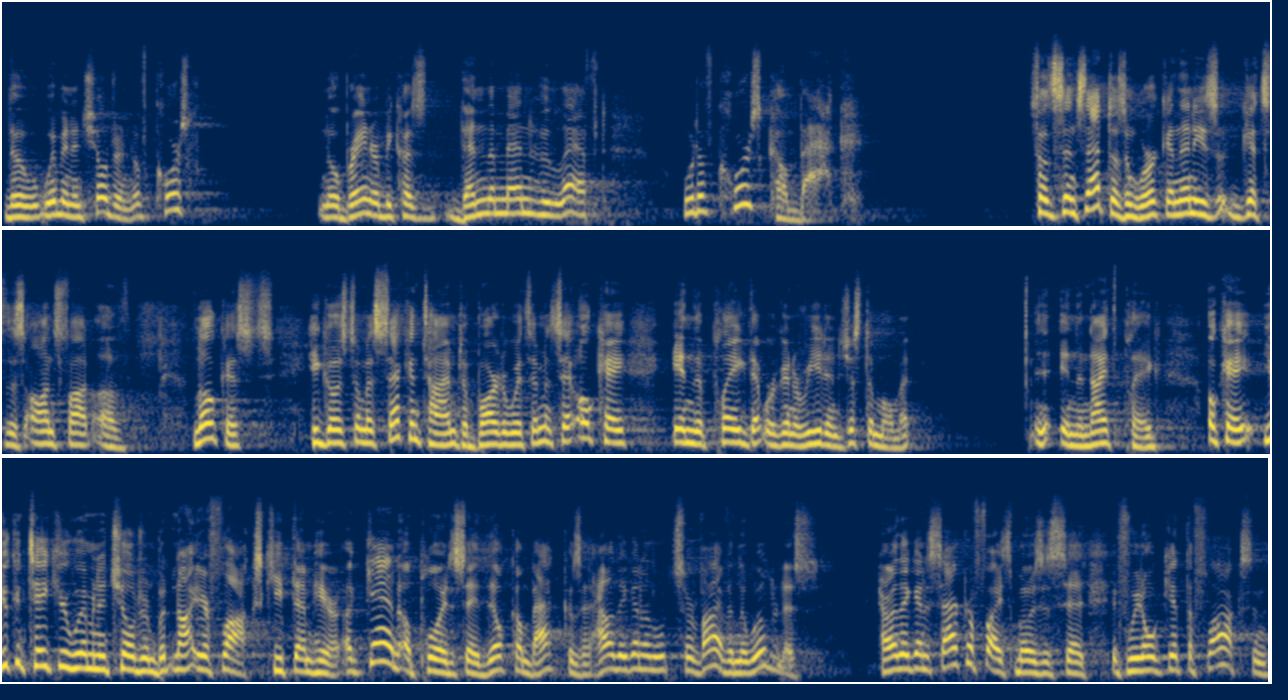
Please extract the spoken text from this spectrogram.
the women and children? Of course, no brainer, because then the men who left would, of course, come back. So, since that doesn't work, and then he gets this onslaught of locusts, he goes to him a second time to barter with him and say, okay, in the plague that we're going to read in just a moment, in the ninth plague, okay, you can take your women and children, but not your flocks. Keep them here. Again, a ploy to say they'll come back because how are they going to survive in the wilderness? How are they going to sacrifice, Moses said, if we don't get the flocks? And,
